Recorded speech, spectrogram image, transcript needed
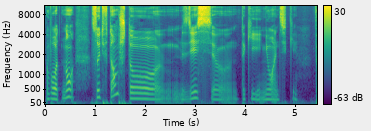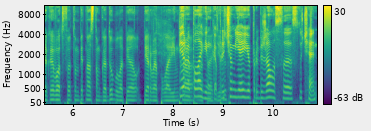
Вот, но суть в том, что здесь э, такие нюансики. Так и вот в этом 15 году была пе- первая половинка. Первая половинка, причем я ее пробежала с- случайно.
